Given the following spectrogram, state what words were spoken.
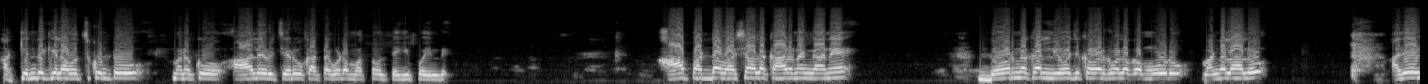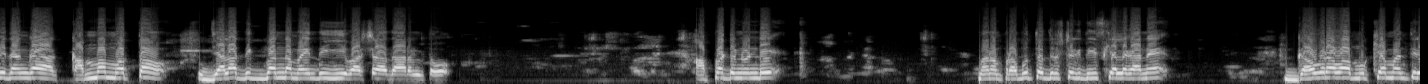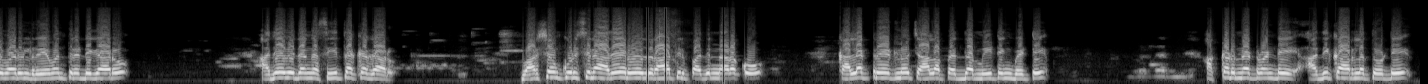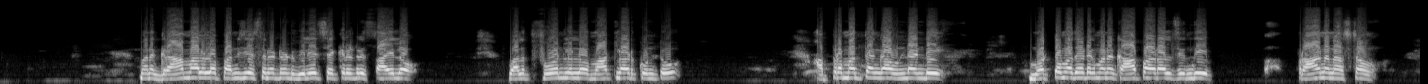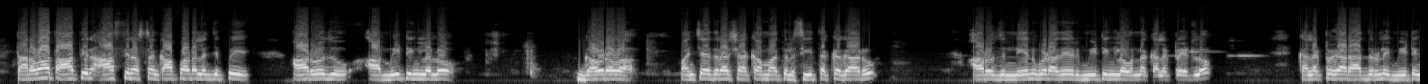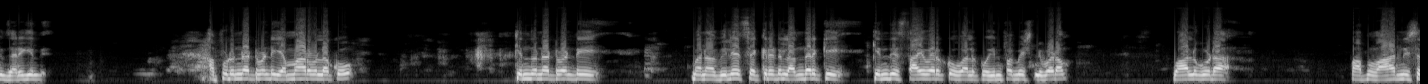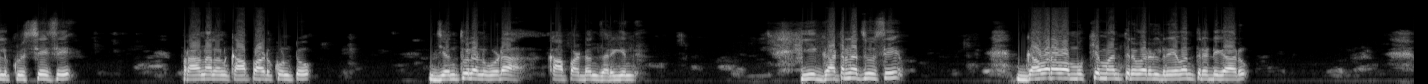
ఆ కిందకి ఇలా వచ్చుకుంటూ మనకు ఆలేరు చెరువు కట్ట కూడా మొత్తం తెగిపోయింది. ఆ పడ్డ వర్షాల కారణంగానే డోర్నకల్ నియోజకవర్గంలో ఒక మూడు మండలాలు అదేవిధంగా ఖమ్మం మొత్తం జల దిగ్బంధమైంది ఈ వర్షాధారంతో అప్పటి నుండి మనం ప్రభుత్వ దృష్టికి తీసుకెళ్ళగానే గౌరవ ముఖ్యమంత్రి వర్యులు రేవంత్ రెడ్డి గారు అదేవిధంగా సీతక్క గారు వర్షం కురిసిన అదే రోజు రాత్రి పదిన్నరకు కలెక్టరేట్లో చాలా పెద్ద మీటింగ్ పెట్టి అక్కడ ఉన్నటువంటి అధికారులతోటి మన గ్రామాలలో పనిచేస్తున్నటువంటి విలేజ్ సెక్రటరీ స్థాయిలో వాళ్ళ ఫోన్లలో మాట్లాడుకుంటూ అప్రమత్తంగా ఉండండి. మొట్టమొదటిగా మనం కాపాడాల్సింది ప్రాణ నష్టం తర్వాత ఆస్తి ఆస్తి నష్టం కాపాడాలని చెప్పి ఆ రోజు ఆ మీటింగ్లలో గౌరవ పంచాయతీరాజ్ శాఖ మంత్రులు సీతక్క గారు ఆ రోజు నేను కూడా అదే మీటింగ్లో ఉన్న కలెక్టరేట్లో కలెక్టర్ గారి ఆధ్వర్యంలో ఈ మీటింగ్ జరిగింది. అప్పుడున్నటువంటి ఎంఆర్ఓలకు కింద ఉన్నటువంటి మన విలేజ్ సెక్రటరీలు అందరికీ కింది స్థాయి వరకు వాళ్ళకు ఇన్ఫర్మేషన్ ఇవ్వడం వాళ్ళు కూడా పాపం ఆహర్నిశలు కృషి చేసి ప్రాణాలను కాపాడుకుంటూ జంతువులను కూడా కాపాడడం జరిగింది. ఈ ఘటన చూసి గౌరవ ముఖ్యమంత్రి వర్యులు రేవంత్ రెడ్డి గారు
